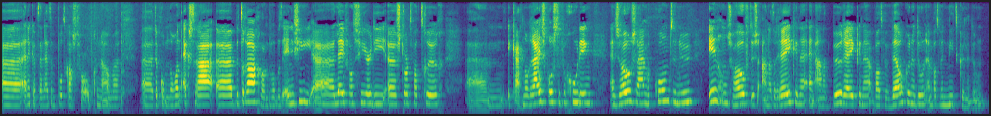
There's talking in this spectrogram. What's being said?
uh, en ik heb daar net een podcast voor opgenomen. Uh, er komt nog een extra uh, bedrag, want bijvoorbeeld de energieleverancier die stort wat terug. Um, ik krijg nog reiskostenvergoeding. En zo zijn we continu in ons hoofd dus aan het rekenen en aan het berekenen wat we wel kunnen doen en wat we niet kunnen doen.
